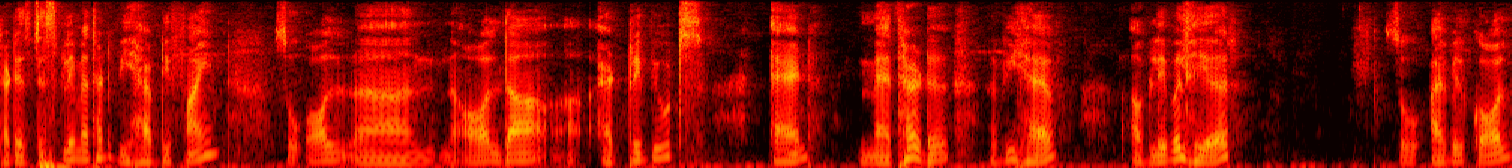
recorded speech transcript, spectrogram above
that is display method we have defined. So all uh, all the uh, attributes and method we have available here. So I will call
